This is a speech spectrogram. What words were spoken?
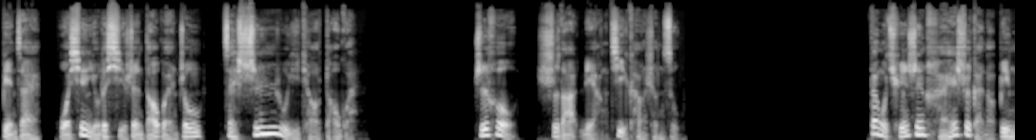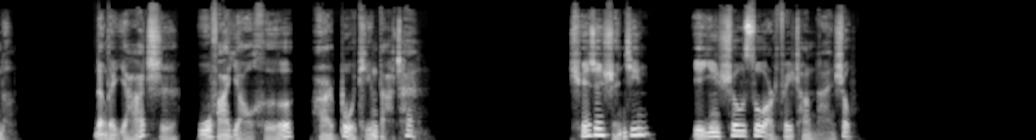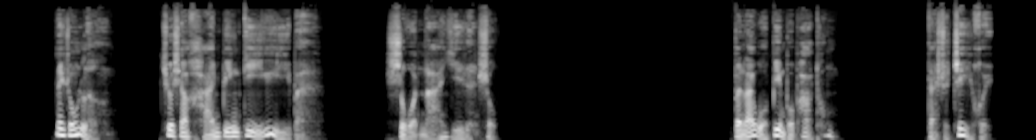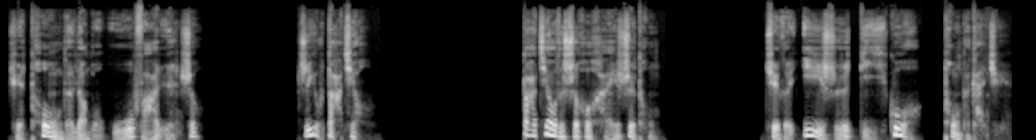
便在我现有的洗肾导管中再深入一条导管，之后施打两剂抗生素。但我全身还是感到冰冷，冷得牙齿无法咬合而不停打颤，全身神经也因收缩而非常难受。那种冷，就像寒冰地狱一般，使我难以忍受。本来我并不怕痛，但是这回却痛得让我无法忍受，只有大叫。大叫的时候还是痛，却可一时抵过痛的感觉。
